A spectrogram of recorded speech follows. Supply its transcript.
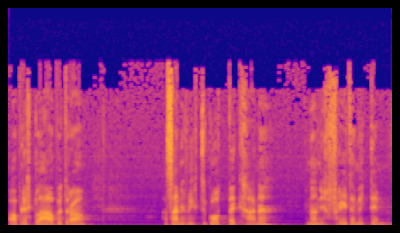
Aber ich glaube daran, dass wenn ich mich zu Gott bekenne, dann habe ich Frieden mit dem.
